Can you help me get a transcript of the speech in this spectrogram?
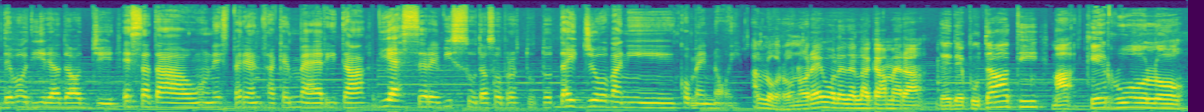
devo dire ad oggi è stata un'esperienza che merita di essere vissuta soprattutto dai giovani come noi. Allora, onorevole della Camera dei Deputati, ma che ruolo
